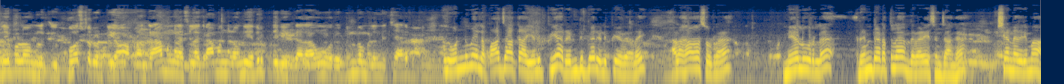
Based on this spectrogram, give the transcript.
அதே போல உங்களுக்கு போஸ்டர் ஒட்டியும் அப்புறம் கிராமங்களை சில கிராமங்களும் வந்து எதிர்ப்பு தெரிவிக்கிறதாகவும் ஒரு பிம்பம் எழுந்துச்சு. அதை பத்தி அது ஒண்ணுமே இல்லை. பாஜக எழுப்பிய ரெண்டு பேர் எழுப்பிய வேலை. அழகாக சொல்றேன். மேலூர்ல ரெண்டு இடத்துல அந்த வேலையை செஞ்சாங்க. விஷயம் என்ன தெரியுமா?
